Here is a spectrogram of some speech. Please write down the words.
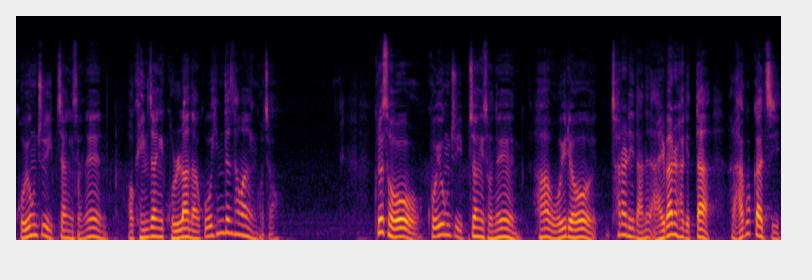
고용주 입장에서는 어, 굉장히 곤란하고 힘든 상황인 거죠. 그래서 고용주 입장에서는 아, 오히려 차라리 나는 알바를 하겠다라고까지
